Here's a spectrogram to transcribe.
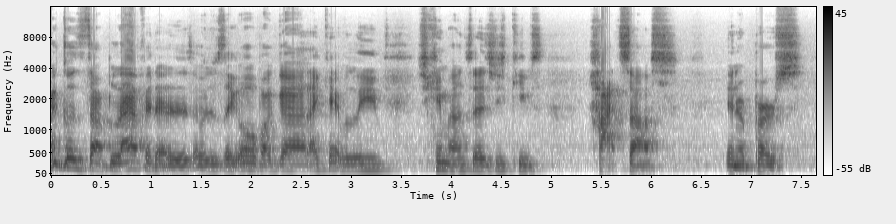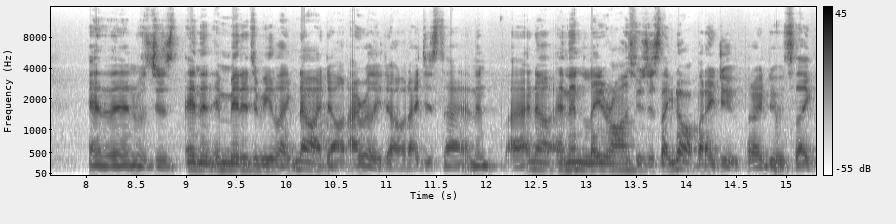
I couldn't stop laughing at this. I was just like, "Oh my god, I can't believe she came out and said she keeps hot sauce in her purse." And then was just, and then admitted to be like, no, I don't. I really don't. I just, and then I know. And then later on, she was just like, no, but I do. But I do. It's like,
